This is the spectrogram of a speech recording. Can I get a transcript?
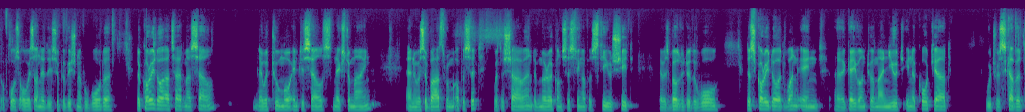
of course, always under the supervision of a warder. The corridor outside my cell, there were two more empty cells next to mine, and there was a bathroom opposite with a shower and a mirror consisting of a steel sheet that was bolted to the wall this corridor at one end uh, gave onto a minute inner courtyard, which was covered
